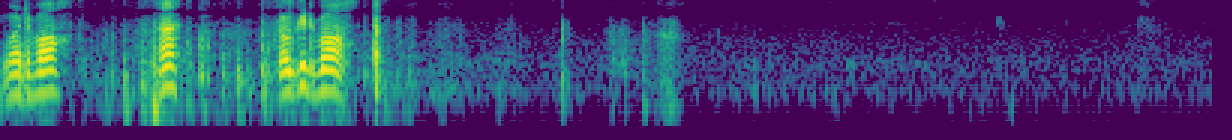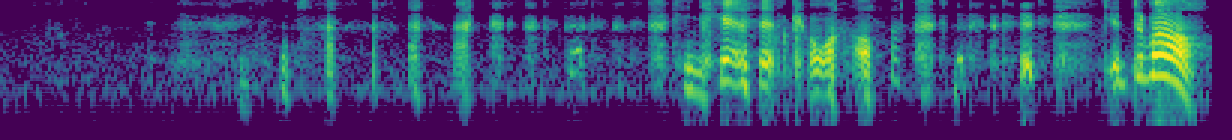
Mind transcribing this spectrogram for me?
You want the ball? Huh? Go get the ball. Get it, koala. Get the ball.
